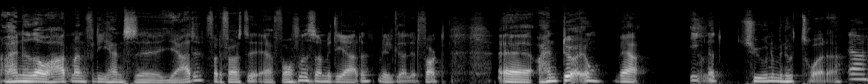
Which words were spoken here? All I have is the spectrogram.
Og han hedder jo Hartmann, fordi hans øh, hjerte, for det første, er formet som et hjerte, hvilket er lidt fucked. Øh, og han dør jo hver 21. minut, tror jeg det er. Ja,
